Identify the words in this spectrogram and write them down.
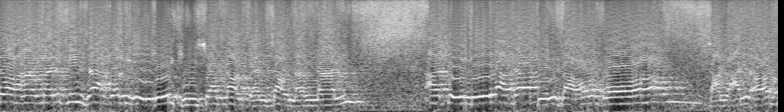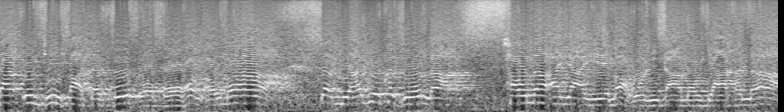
รมุนนาลาต่อสีสีหนังได้เปลี่ยนหน้าเจ้าเขาถึงหนุนถึงเอาเจ้าอาขาอุโมท่าตามขวางยุ่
